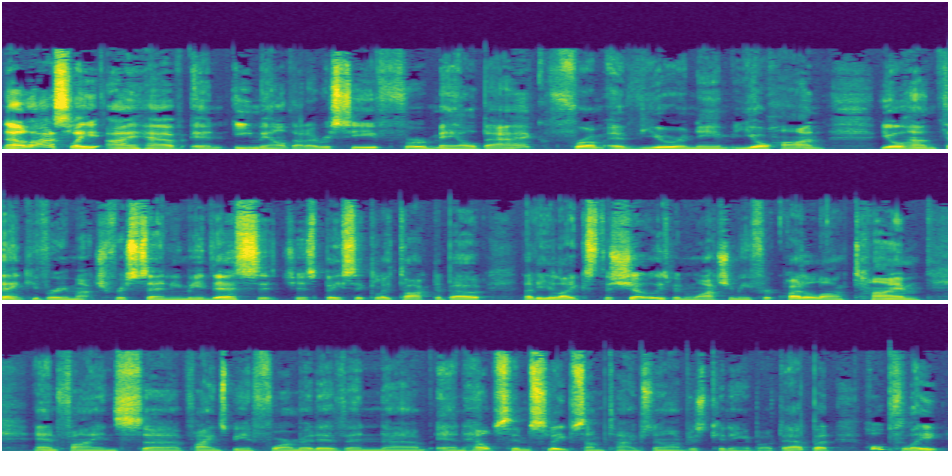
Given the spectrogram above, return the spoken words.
Now, lastly, I have an email that I received for mailbag from a viewer named Johan. Johan, thank you very much for sending me this. It just basically talked about that he likes the show. He's been watching me for quite a long time and finds uh, finds me informative and uh, and helps him sleep sometimes. No, I'm just kidding about that. But hopefully,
